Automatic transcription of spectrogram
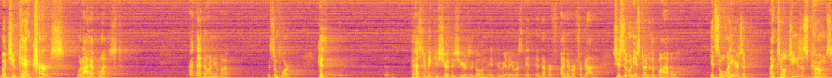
but you can curse what I have blessed. Write that down in your Bible. It's important. Because Pastor Vicky shared this years ago, and it really it was it, it never I never forgot it. She said when you study the Bible, it's layers of until Jesus comes,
